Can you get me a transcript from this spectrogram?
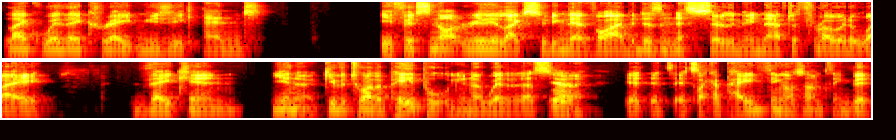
like where they create music and if it's not really like suiting their vibe, it doesn't necessarily mean they have to throw it away. They can, you know, give it to other people, you know, whether that's, Yeah. you know, it, it's, it's like a paid thing or something, but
